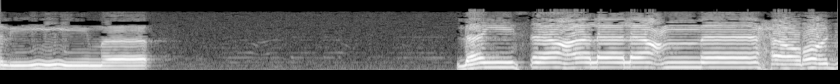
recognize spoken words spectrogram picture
أليما ليس على الأعمى حرج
